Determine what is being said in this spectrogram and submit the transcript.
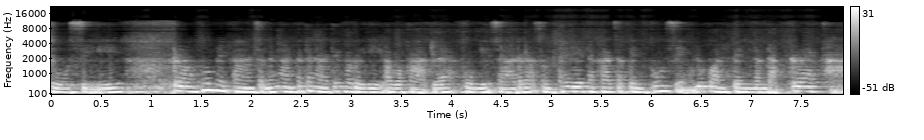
ชูศรีรองผู้อำนวยการสำนักงานพัฒนาเทคโนโลยีอวกาศ และภูมิสารสนเทศนะคะ จะเป็นผู้เสียงลูกบอลเป็นลำดับแรกค่ะ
